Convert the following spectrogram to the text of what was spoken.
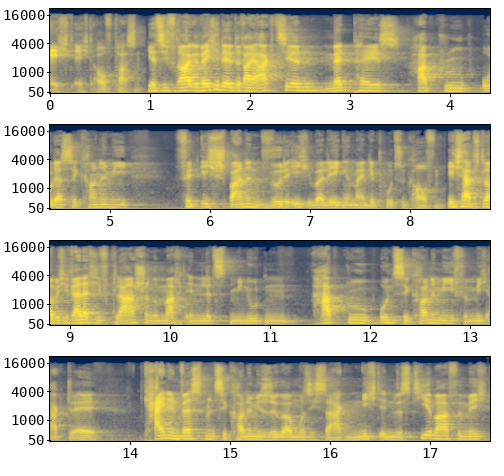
echt, echt aufpassen. Jetzt die Frage, welche der drei Aktien, MedPace, Hub Group oder Seconomy, finde ich spannend, würde ich überlegen, in mein Depot zu kaufen. Ich habe es, glaube ich, relativ klar schon gemacht in den letzten Minuten. Hub Group und Seconomy für mich aktuell kein Investment. Seconomy sogar, muss ich sagen, nicht investierbar für mich.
